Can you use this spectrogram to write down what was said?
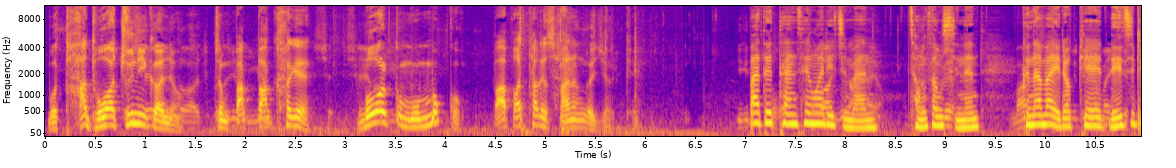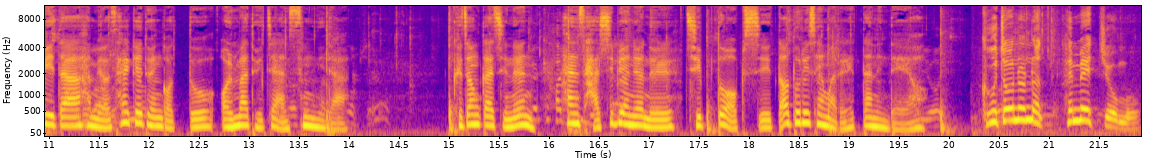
뭐 다 도와주니까요. 좀 빡빡하게 먹을 거 못 먹고 빳빳하게 사는 거죠. 이렇게. 빠듯한 생활이지만 정성 씨는 그나마 이렇게 내 집이다 하며 살게 된 것도 얼마 되지 않습니다. 그 전까지는 한 40여 년을 집도 없이 떠돌이 생활을 했다는데요. 그 전에는 헤맸죠 뭐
